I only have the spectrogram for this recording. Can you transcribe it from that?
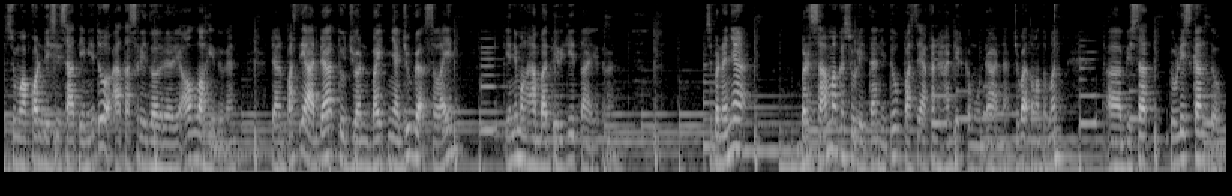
semua kondisi saat ini itu atas ridho dari Allah gitu kan dan pasti ada tujuan baiknya juga selain ini menghambat diri kita gitu kan. Sebenarnya bersama kesulitan itu pasti akan hadir kemudahan. Nah coba teman-teman uh, bisa tuliskan tuh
